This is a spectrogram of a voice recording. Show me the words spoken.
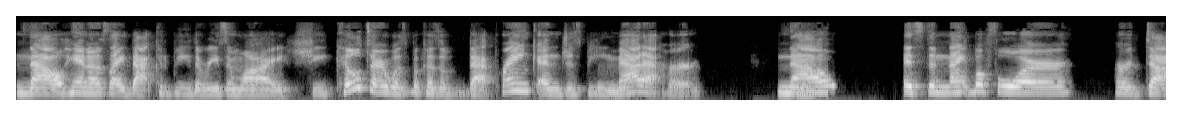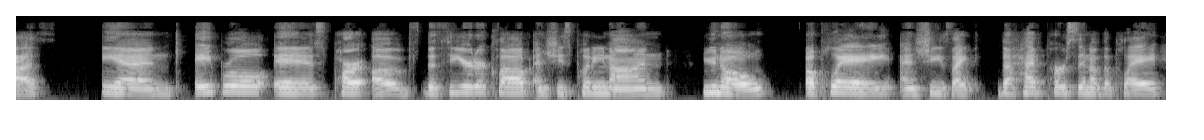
now hannah's like that could be the reason why she killed her was because of that prank and just being mad at her now yeah. it's the night before her death and april is part of the theater club and she's putting on you know a play and she's like the head person of the play.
